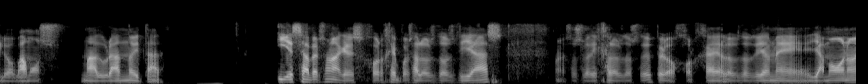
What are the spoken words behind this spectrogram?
lo vamos madurando y tal. Y esa persona que es Jorge, pues a los dos días, bueno, eso se lo dije a los dos días, pero Jorge a los dos días me llamó, ¿no?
